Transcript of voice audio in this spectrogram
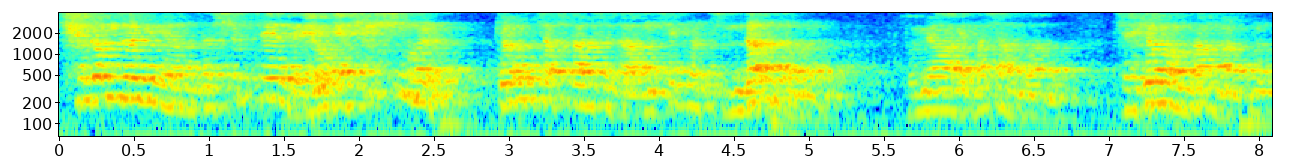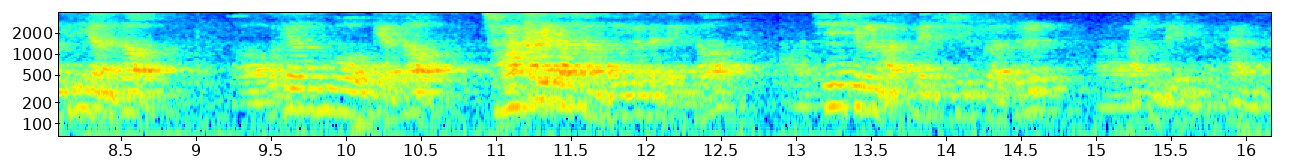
최종적이면서 실제 내용의 핵심을 결국 자치단체장이 책임을 진다는 점을 분명하게 다시 한번 제 경험상 말씀을 드리면서 어, 오세훈 후보께서 정확하게 다시 한번 것에 대해서 어, 진실을 말씀해 주실 것을 어, 말씀드립니다. 이상입니다.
